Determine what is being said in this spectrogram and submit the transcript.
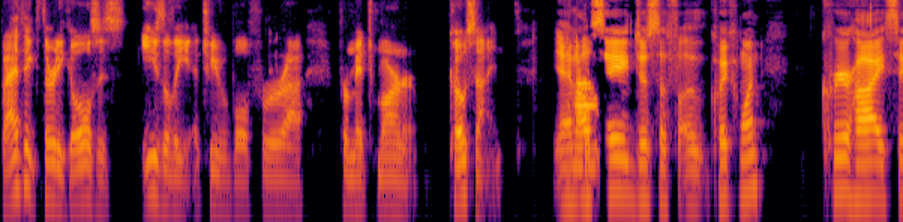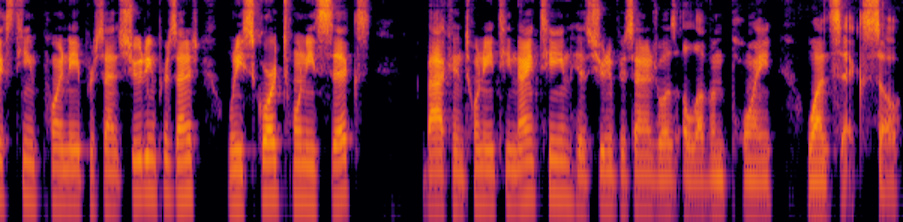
But I think 30 goals is easily achievable for uh for Mitch Marner. Cosign. And I'll say just a, f- a quick one career high 16.8% shooting percentage. When he scored 26 back in 2018 19, his shooting percentage was 11.16. So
